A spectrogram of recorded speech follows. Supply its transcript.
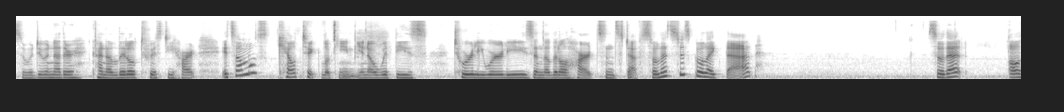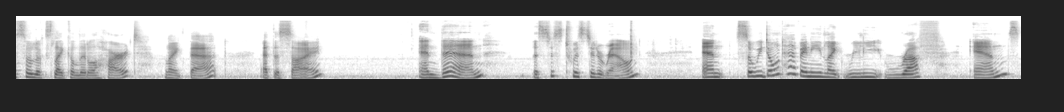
So we'll do another kind of little twisty heart. It's almost Celtic looking, you know, with these twirly whirlies and the little hearts and stuff. So let's just go like that. So that also looks like a little heart, like that, at the side. And then, let's just twist it around. And so we don't have any like really rough ends.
